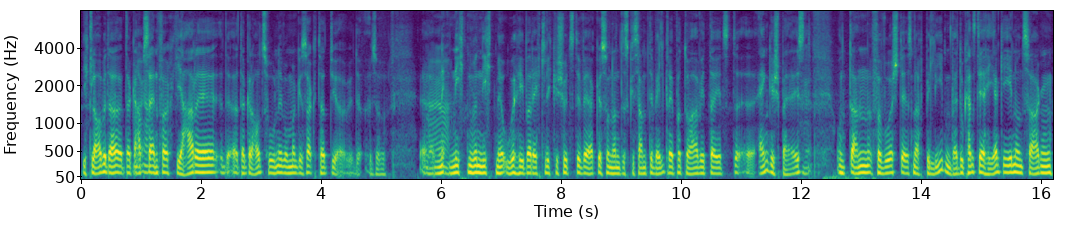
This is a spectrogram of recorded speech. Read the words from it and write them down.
ich glaube, da, da gab es einfach Jahre der, der Grauzone, wo man gesagt hat, ja, also naja. Äh, nicht nur nicht mehr urheberrechtlich geschützte Werke, sondern das gesamte Weltrepertoire wird da jetzt äh, eingespeist ja. und dann verwurscht er es nach Belieben, weil du kannst ja hergehen und sagen,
